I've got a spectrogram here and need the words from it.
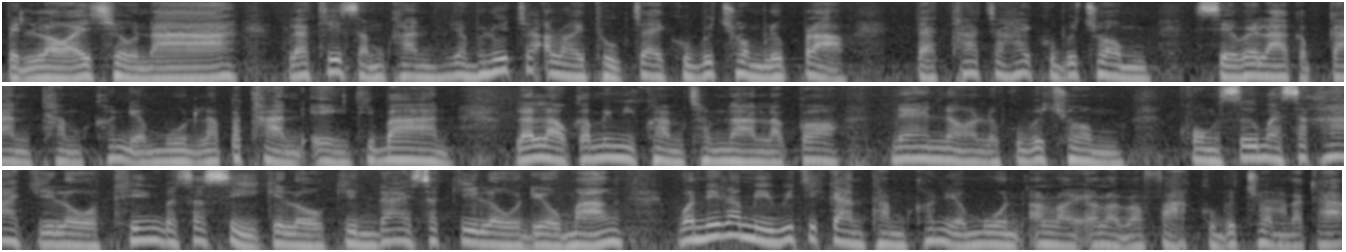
เป็นร้อยเชียวนะ และที่สำคัญยังไม่รู้จะอร่อยถูกใจคุณผู้ชมหรือเปล่า แต่ถ้าจะให้คุณผู้ชมเสียเวลากับการทำข้าวเหนียวมูลรับประทานเองที่บ้าน แล้วเราก็ไม่มีความชำนาญแล้วก็แน่นอนแล้วคุณผู้ชม คงซื้อมาสัก 5 กิโลทิ้งไปสัก4กิโลกินได้สักกิโลเดียวมั้ง วันนี้เรามีวิธีการทำข้าวเหนียวมูลอร่อยอร่อยมาฝากคุณผู้ชมนะครับ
